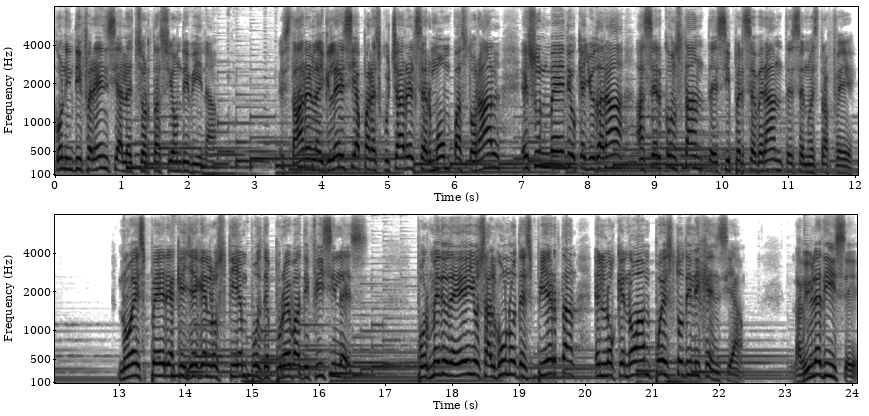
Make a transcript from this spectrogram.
con indiferencia la exhortación divina. Estar en la iglesia para escuchar el sermón pastoral es un medio que ayudará a ser constantes y perseverantes en nuestra fe. No espere a que lleguen los tiempos de pruebas difíciles. Por medio de ellos algunos despiertan en lo que no han puesto diligencia. La Biblia dice,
